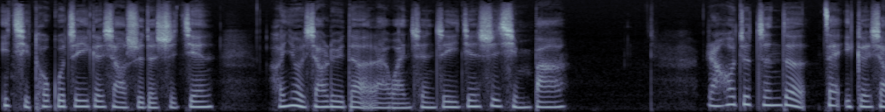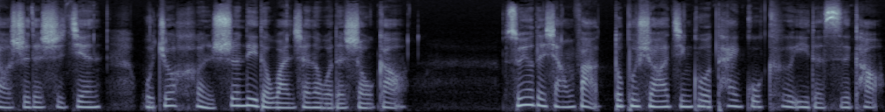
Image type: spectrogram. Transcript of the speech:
一起透过这一个小时的时间，很有效率的来完成这一件事情吧。然后就真的在一个小时的时间，我就很顺利的完成了我的手稿，所有的想法都不需要经过太过刻意的思考，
